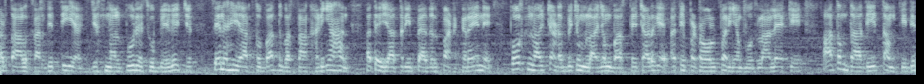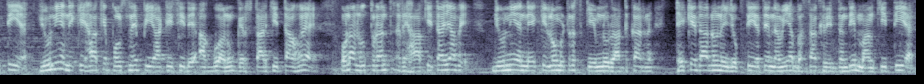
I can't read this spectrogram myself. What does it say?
ਹੜਤਾਲ ਕਰ ਦਿੱਤੀ ਹੈ, ਜਿਸ ਨਾਲ ਪੂਰੇ ਸੂਬੇ ਵਿੱਚ 3000 ਤੋਂ ਵੱਧ ਬੱਸਾਂ ਖੜੀਆਂ ਹਨ ਅਤੇ ਯਾਤਰੀ ਪੈਦਲ ਭਟਕ ਰਹੇ ਨੇ। ਪੁਲਿਸ ਨਾਲ ਝੜਪ ਵਿੱਚ ਮੁਲਾਜ਼ਮ ਬੱਸ ਤੇ ਚੜ ਗਏ ਅਤੇ ਪੈਟਰੋਲ ਭਰੀਆਂ ਬੋਤਲਾਂ ਲੈ ਕੇ ਆਤਮਦਾਦ ਦੀ ਧਮਕੀ ਦਿੱਤੀ ਹੈ। ਯੂਨੀਅਨ ਨੇ ਕਿਹਾ ਕਿ ਪੁਲਿਸ ਨੇ ਪੀਆਰਟੀਸੀ ਦੇ ਆਗੂਆਂ ਨੂੰ ਗ੍ਰਿਫਤਾਰ ਕੀਤਾ ਹੋਇਆ ਹੈ। ਉਹਨਾਂ ਨੂੰ ਤੁਰੰਤ ਰਿਹਾ ਕੀਤਾ ਜਾਵੇ। ਯੂਨੀਅਨ ਨੇ ਕਿਲੋਮੀਟਰ ਸਕੀਮ ਨੂੰ ਰੱਦ ਕਰਨ, ਠੇਕੇਦਾਰ ਨੂੰ ਨਿਯੁਕਤੀ ਅਤੇ ਨਵੀਆਂ ਬੱਸਾਂ ਖਰੀਦਣ ਦੀ ਮੰਗ ਕੀਤੀ ਹੈ।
